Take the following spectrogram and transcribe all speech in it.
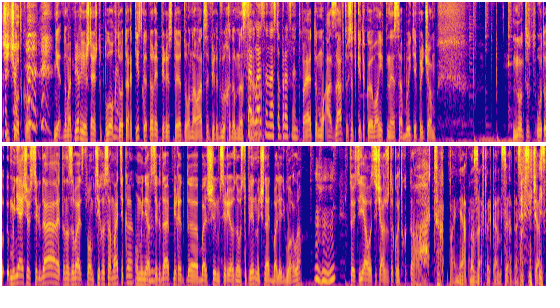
Чечетку. Нет, ну, во-первых, я считаю, что плохо Да. тот артист, который перестает волноваться перед выходом на сцену. Согласна на сто процентов. Поэтому, а завтра все-таки такое волнительное событие, причем ну, тут, вот у меня еще всегда, это называется, по-моему, психосоматика, у меня всегда перед э, большим серьезным выступлением начинает болеть горло. То есть я вот сейчас уже такой, такой, «А, так, понятно, завтра концерт, значит, сейчас,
